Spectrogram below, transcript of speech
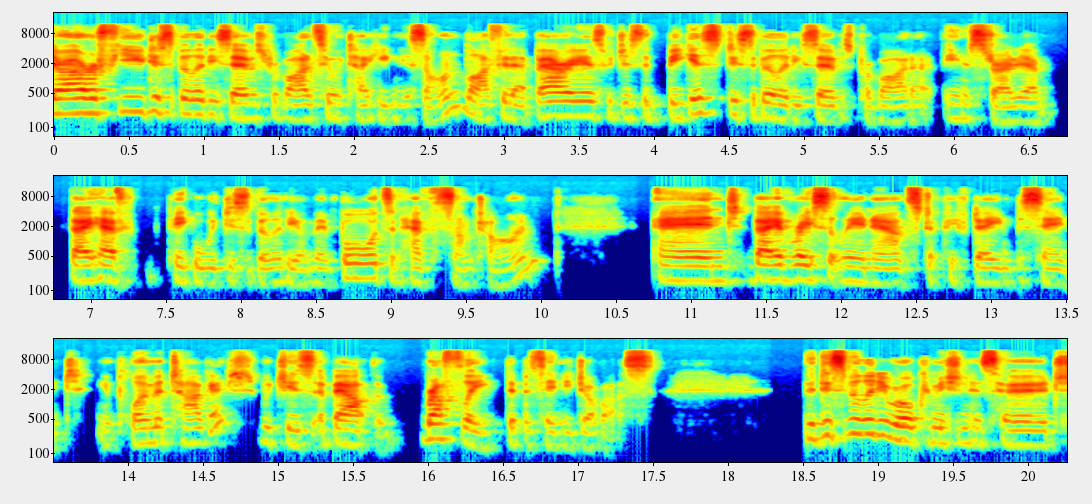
there are a few disability service providers who are taking this on. Life Without Barriers, which is the biggest disability service provider in Australia, they have people with disability on their boards and have for some time. And they have recently announced a 15% employment target, which is about the, roughly the percentage of us. The Disability Royal Commission has heard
